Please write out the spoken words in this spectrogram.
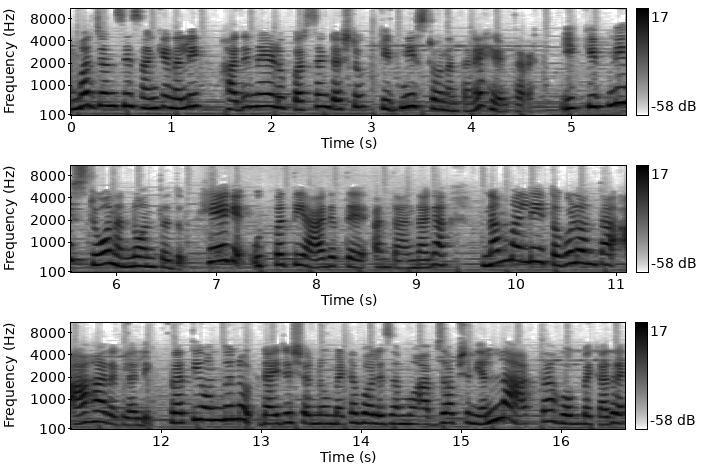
ಎಮರ್ಜೆನ್ಸಿ ಸಂಖ್ಯೆನಲ್ಲಿ ಹದಿನೇಳು ಪರ್ಸೆಂಟ್ ಅಷ್ಟು ಕಿಡ್ನಿ ಸ್ಟೋನ್ ಅಂತಾನೆ ಹೇಳ್ತಾರೆ. ಈ ಕಿಡ್ನಿ ಸ್ಟೋನ್ ಅನ್ನುವಂಥದ್ದು ಹೇಗೆ ಉತ್ಪತ್ತಿ ಆಗುತ್ತೆ ಅಂತ ಅಂದಾಗ ನಮ್ಮಲ್ಲಿ ತಗೊಳ್ಳೋವಂಥ ಆಹಾರಗಳಲ್ಲಿ ಪ್ರತಿಯೊಂದನ್ನು ಡೈಜೆಷನ್ನು ಮೆಟಬಾಲಿಸಮ್ಮು ಅಬ್ಸಾರ್ಪ್ಷನ್ ಎಲ್ಲ ಆಗ್ತಾ ಹೋಗಬೇಕಾದ್ರೆ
